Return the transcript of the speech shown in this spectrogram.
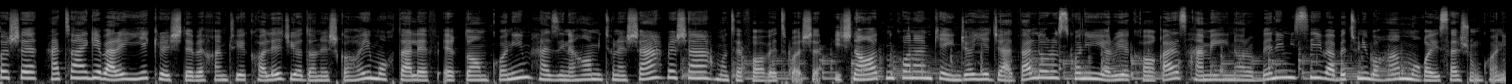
باشه. حتی اگه برای یک رشته بخوایم توی کالج یا دانشگاه های مختلف اقدام اقدام کنیم هزینه ها می‌تونه شهر به شهر متفاوت باشه. پیشنهاد می‌کنم که اینجا یه جدول درست کنی یا روی کاغذ همه اینا رو بنویسی و بتونی با هم مقایسهشون کنی.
